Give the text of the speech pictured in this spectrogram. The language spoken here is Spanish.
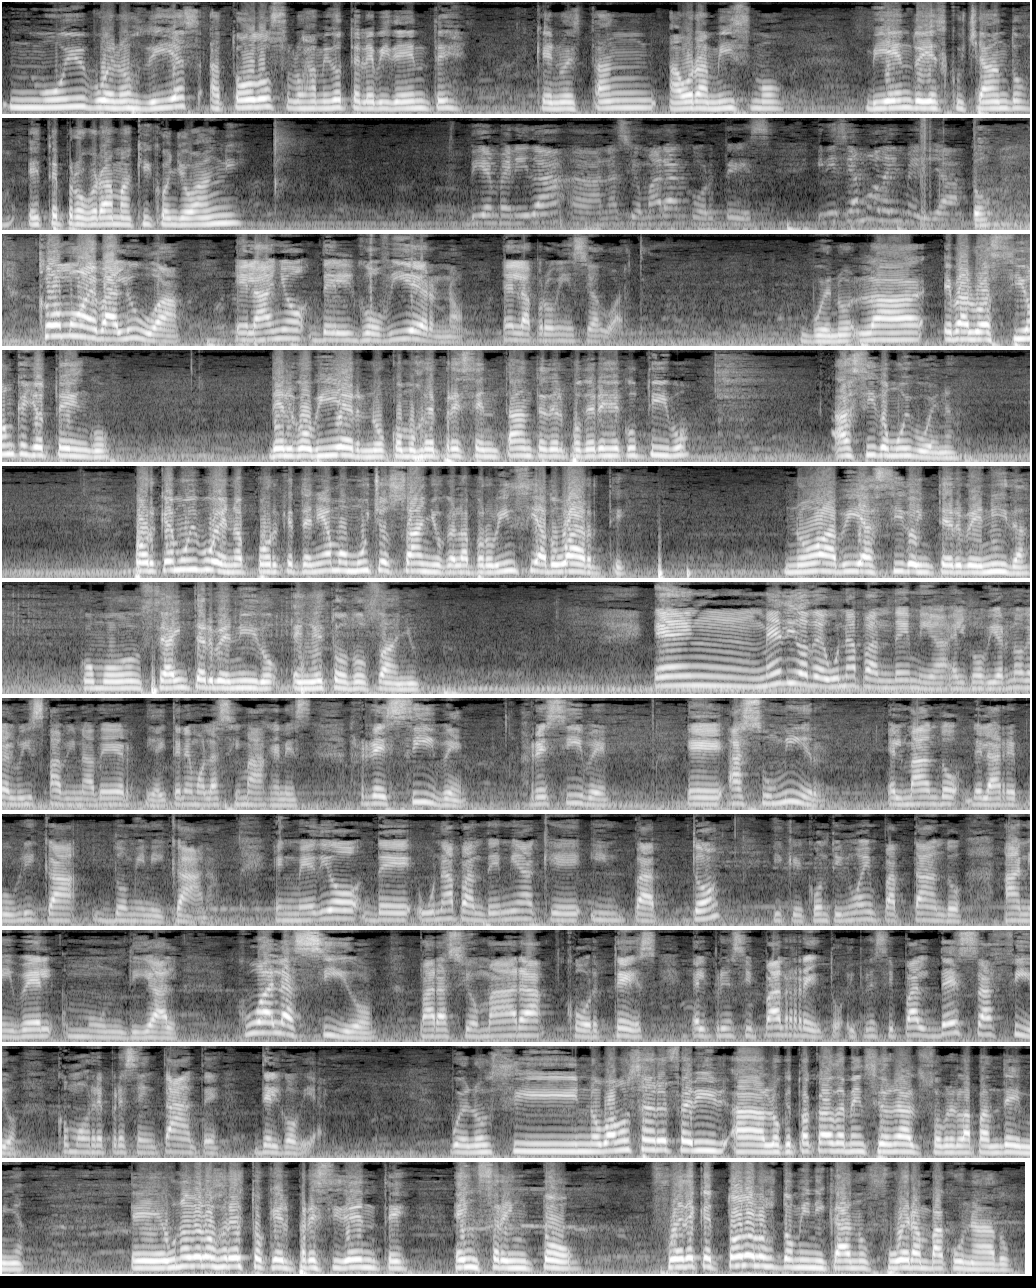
Muy buenos días a todos los amigos televidentes que nos están ahora mismo viendo y escuchando este programa aquí con Joanny. Bienvenida a Naciomara Cortés. Iniciamos de inmediato. ¿Cómo evalúa el año del gobierno en la provincia de Duarte? Bueno, la evaluación que yo tengo del gobierno como representante del Poder Ejecutivo ha sido muy buena. ¿Por qué muy buena? Porque teníamos muchos años que la provincia Duarte no había sido intervenida como se ha intervenido en estos dos años. En medio de una pandemia, el gobierno de Luis Abinader, y ahí tenemos las imágenes, recibe, recibe eh, asumir el mando de la República Dominicana. En medio de una pandemia que impactó y que continúa impactando a nivel mundial. ¿Cuál ha sido para Xiomara Cortés el principal reto, el principal desafío como representante del gobierno? Bueno, si nos vamos a referir a lo que tú acabas de mencionar sobre la pandemia, eh, uno de los retos que el presidente enfrentó fue de que todos los dominicanos fueran vacunados.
